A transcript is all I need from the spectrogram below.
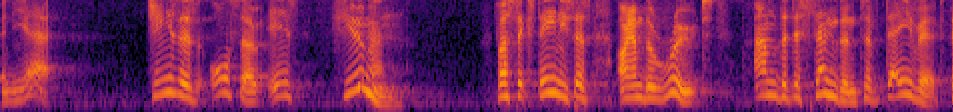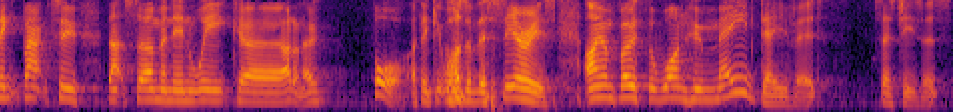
And yet, Jesus also is human. Verse 16, he says, I am the root and the descendant of David. Think back to that sermon in week, uh, I don't know, four, I think it was, of this series. I am both the one who made David, says Jesus,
